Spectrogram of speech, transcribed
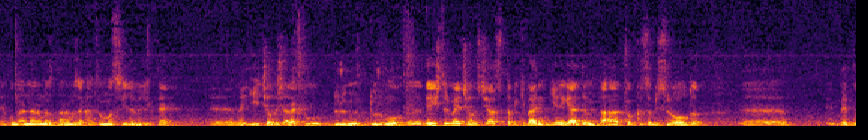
E, bunların aramız, aramıza katılmasıyla birlikte e, ve iyi çalışarak bu durumu, durumu e, değiştirmeye çalışacağız. Tabii ki ben yeni geldim. Daha çok kısa bir süre oldu. E, ve bu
